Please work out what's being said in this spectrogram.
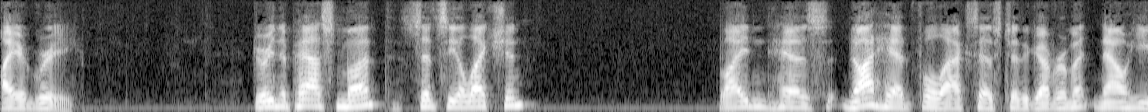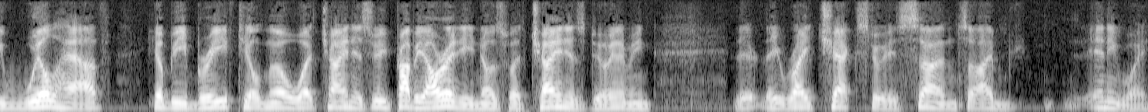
I agree. During the past month, since the election, Biden has not had full access to the government. Now he will have. He'll be briefed. He'll know what China's. He probably already knows what China's doing. I mean, they write checks to his son. So I'm anyway.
